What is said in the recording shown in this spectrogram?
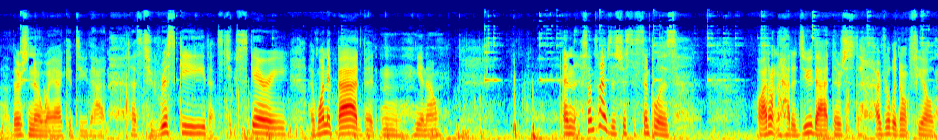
Uh, there's no way I could do that. That's too risky. That's too scary. I want it bad, but, mm, you know. And sometimes it's just as simple as, oh, I don't know how to do that. There's, I really don't feel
